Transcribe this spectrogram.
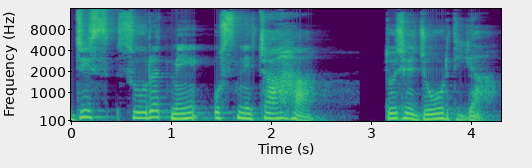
जिस सूरत में उसने चाहा तुझे जोड़ दिया।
